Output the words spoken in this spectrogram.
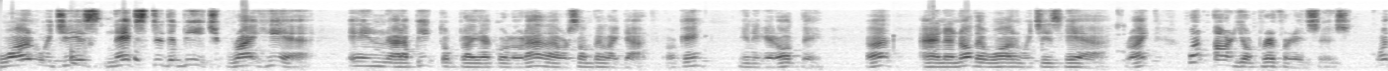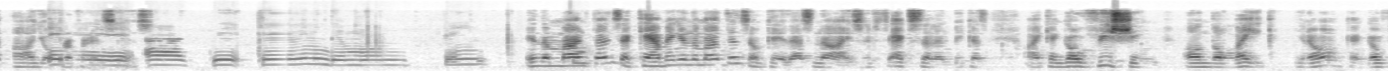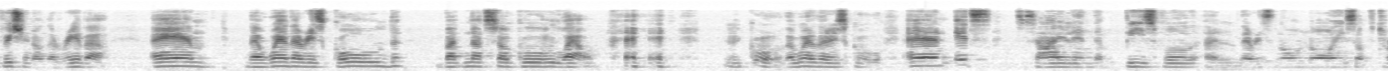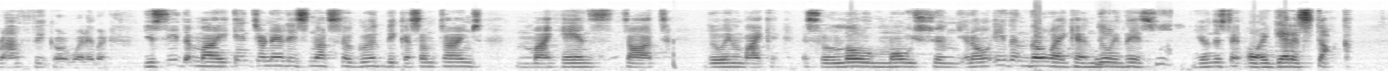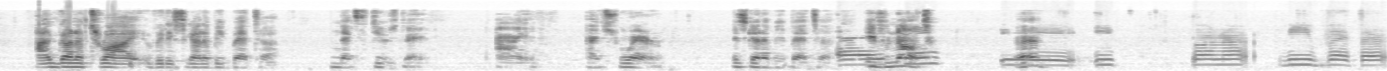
One which is next to the beach right here in Arapito, Playa Colorada or something like that. Okay? In Higuerote. Huh? And another one which is here, right? What are your preferences? What are your Eh, preferences? a Ke- Kevin in the mountain. In the mountains, a cabin in the mountains? Okay, that's nice. It's excellent because I can go fishing on the lake, you know, can go fishing on the river. And the weather is cold, but not so cool. Well, cool. The weather is cool. And it's silent and peaceful, and there is no noise of traffic or whatever. You see that my internet is not so good because sometimes my hands start doing like a slow motion, you know, even though I can do this, you understand? Or I get a stuck. I'm gonna try if it is gonna be better next Tuesday. I I swear it's gonna be better. I If not, it's gonna be better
